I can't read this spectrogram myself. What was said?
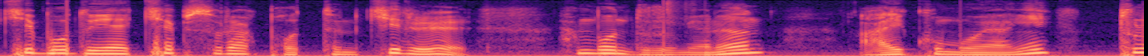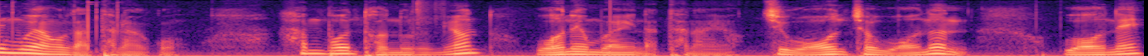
키보드의 캡슐락 버튼 키를 한 번 누르면은 아이콘 모양이 툴 모양으로 나타나고 한 번 더 누르면 원의 모양이 나타나요. 즉원저 원은 원의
